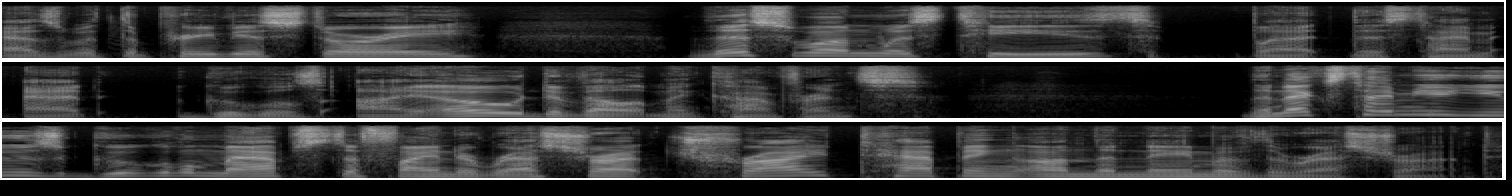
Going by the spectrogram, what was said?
as with the previous story, this one was teased, but this time at Google's I/O development conference. The next time you use Google Maps to find a restaurant, try tapping on the name of the restaurant.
